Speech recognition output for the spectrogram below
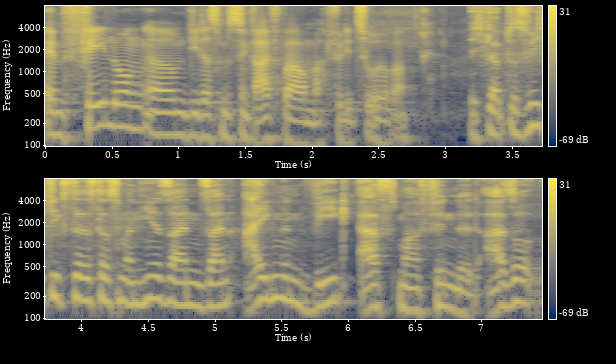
Empfehlung, die das ein bisschen greifbarer macht für die Zuhörer? Ich glaube, das Wichtigste ist, dass man hier seinen, seinen eigenen Weg erstmal findet. Also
